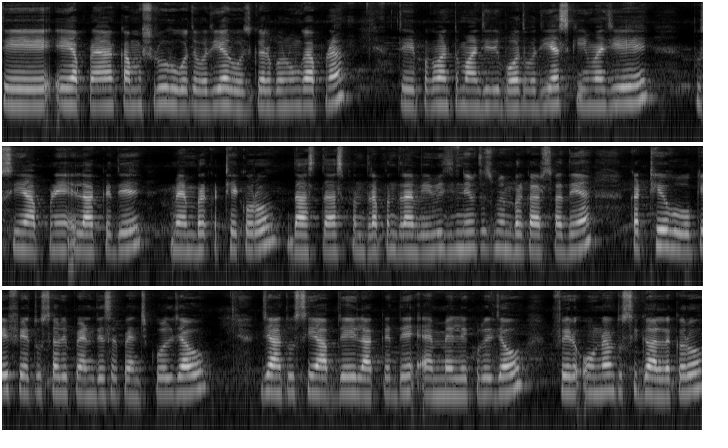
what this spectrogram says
ਤੇ ਇਹ ਆਪਣਾ ਕੰਮ ਸ਼ੁਰੂ ਹੋਊਗਾ ਤੇ ਵਧੀਆ ਰੋਜ਼ਗਾਰ ਬਣੂਗਾ ਆਪਣਾ। ਤੇ ਭਗਵੰਤ ਮਾਨ ਜੀ ਦੀ ਬਹੁਤ ਵਧੀਆ ਸਕੀਮ ਹੈ ਜੀ ਇਹ। ਤੁਸੀਂ ਆਪਣੇ ਇਲਾਕੇ ਦੇ ਮੈਂਬਰ ਇਕੱਠੇ ਕਰੋ। 10 10 15 15 20 20 ਜਿੰਨੇ ਵੀ ਤੁਸੀਂ ਮੈਂਬਰ ਕਰ ਸਕਦੇ ਆ, ਇਕੱਠੇ ਹੋ ਕੇ ਫਿਰ ਤੁਸੀਂ ਆਪਣੇ ਪਿੰਡ ਦੇ ਸਰਪੰਚ ਕੋਲ ਜਾਓ ਜਾਂ ਤੁਸੀਂ ਆਪਦੇ ਇਲਾਕੇ ਦੇ ਐਮਐਲਏ ਕੋਲ ਜਾਓ। ਫਿਰ ਉਹਨਾਂ ਨੂੰ ਤੁਸੀਂ ਗੱਲ ਕਰੋ।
